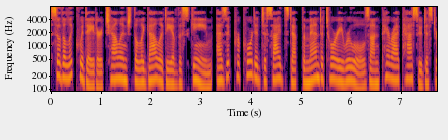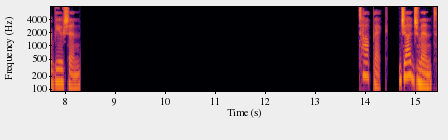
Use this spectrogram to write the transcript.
So the liquidator challenged the legality of the scheme, as it purported to sidestep the mandatory rules on pari passu distribution. Judgment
